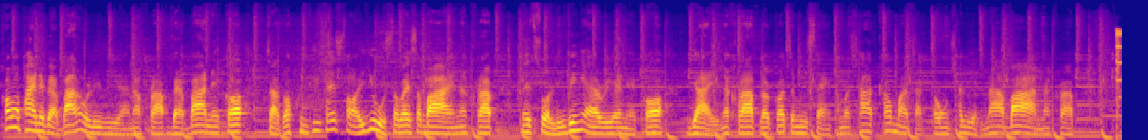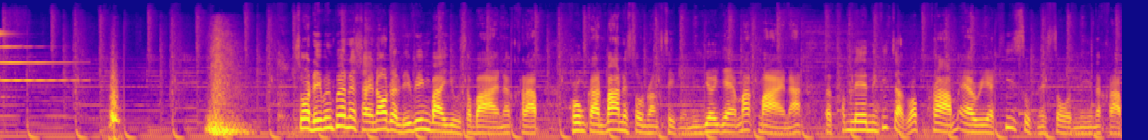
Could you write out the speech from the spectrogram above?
เข้ามาภายในแบบบ้านโอลิเวียนะครับ แบบบ้านเนี่ยก็จัดว่าพื้นที่ใช้สอยอยู่สบายๆนะครับ ในส่วน living area เนี่ยก็ใหญ่นะครับ แล้วก็จะมีแสงธรรมชาติเข้ามาจากตรงเฉลียงหน้าบ้านนะครับสวัสดีเพื่อนๆใน Channel The Living by อยู่สบายนะครับ ครงการบ้านในโซนรังสิตเนี่ยมีเยอะแยะมากมายนะ แต่ทำเลหนึงที่จัดว่า prime area ที่สุดในโซนนี้นะครับ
